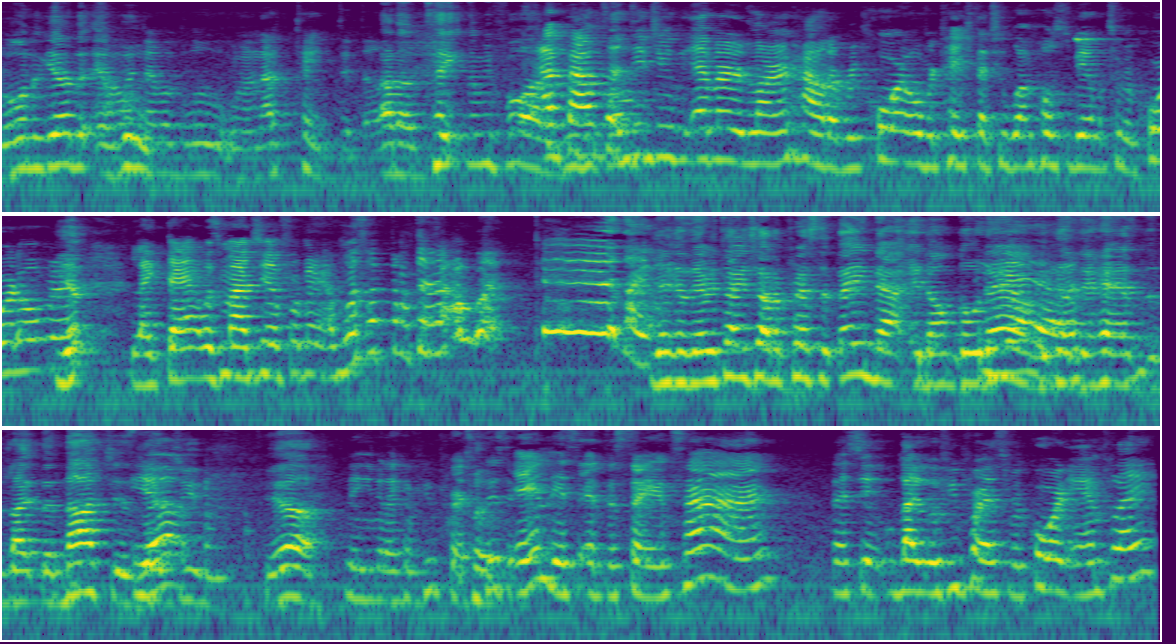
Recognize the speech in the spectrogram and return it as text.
glue them together and I boom. never glued one. I taped it though. I done taped them before. I done found them Did you ever learn how to record over tapes that you weren't supposed to be able to record over? Yep. Like that was my gym for me. And once I found that, I was like, "Damn!" Like, Yeah, because every time you try to press the thing down, it don't go down Yeah. because it has the, like the notches. Yep. That you, yeah. then you be like, if you press this and this at the same time, that shit. Like if you press record and play,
